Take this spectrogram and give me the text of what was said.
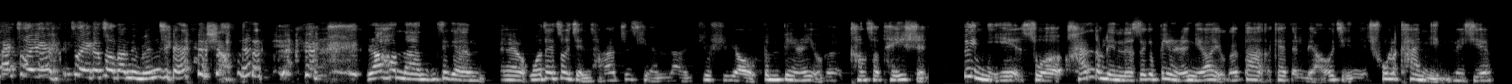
来做一个做一个坐到你门前上的。然后呢，这个呃，我在做检查之前呢，就是要跟病人有个 consultation。对你所 handling 的这个病人，你要有个大概的了解。你除了看你那些，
